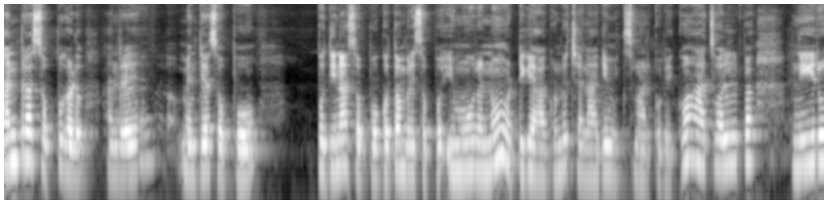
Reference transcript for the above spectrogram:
ನಂತರ ಸೊಪ್ಪುಗಳು, ಅಂದರೆ ಮೆಂತ್ಯ ಸೊಪ್ಪು, ಪುದೀನ ಸೊಪ್ಪು, ಕೊತ್ತಂಬರಿ ಸೊಪ್ಪು, ಈ ಮೂರನ್ನು ಒಟ್ಟಿಗೆ ಹಾಕ್ಕೊಂಡು ಚೆನ್ನಾಗಿ ಮಿಕ್ಸ್ ಮಾಡ್ಕೋಬೇಕು. ಆ ಸ್ವಲ್ಪ ನೀರು,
